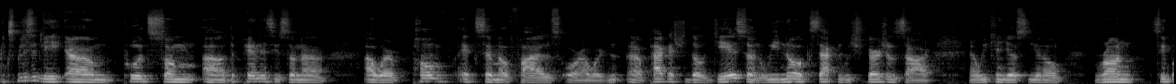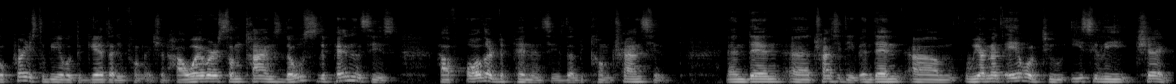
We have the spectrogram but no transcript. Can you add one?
explicitly um, put some uh, dependencies on uh, our POM XML files or our uh, package.json, we know exactly which versions are, and we can just, you know, run simple queries to be able to get that information. However, sometimes those dependencies have other dependencies that become transient and then uh, transitive, and then um, we are not able to easily check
